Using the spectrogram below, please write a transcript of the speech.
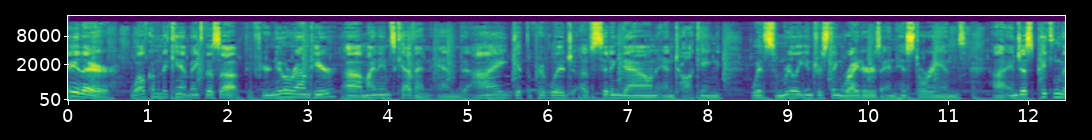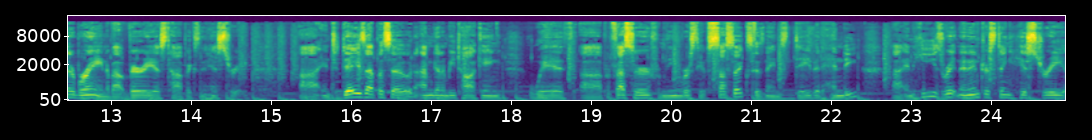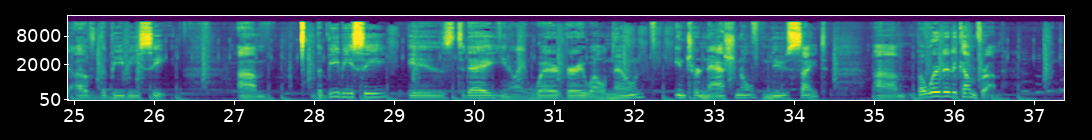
Hey there, welcome to Can't Make This Up. If you're new around here, uh, my name's Kevin, and I get the privilege of sitting down and talking with some really interesting writers and historians uh, and just picking their brain about various topics in history. Uh, in today's episode, I'm going to be talking with a professor from the University of Sussex. His name's David Hendy, uh, and he's written an interesting history of the BBC. Um, the BBC is today, you know, a very well known international news site. Um, but where did it come from?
